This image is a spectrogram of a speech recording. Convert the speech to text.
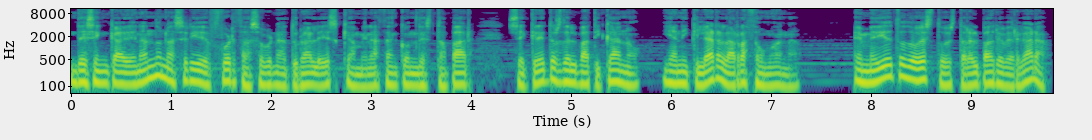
desencadenando una serie de fuerzas sobrenaturales que amenazan con destapar secretos del Vaticano y aniquilar a la raza humana. En medio de todo esto estará el padre Vergara,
